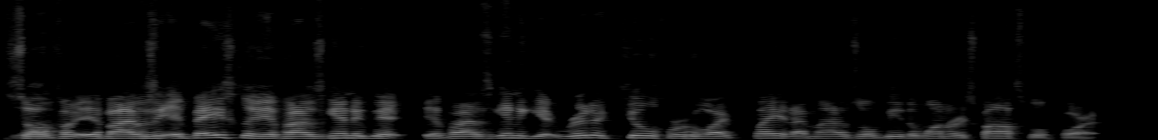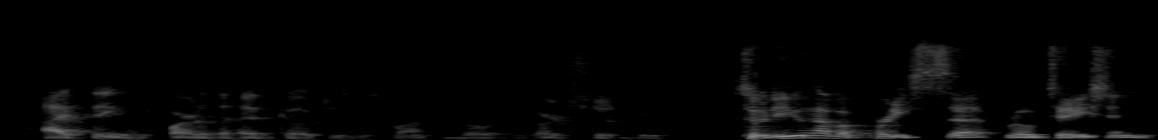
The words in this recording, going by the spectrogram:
So yeah. if, I, if I was basically if I was going to get if I was going to get ridicule for who I played, I might as well be the one responsible for it. I think part of the head coach's responsibility, or should be. So do you have a pretty set rotation?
